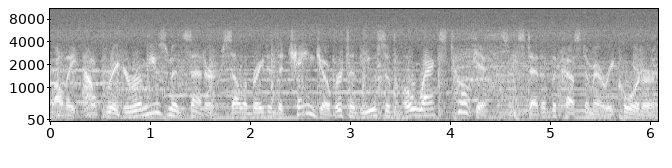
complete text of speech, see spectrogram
while the Outrigger Amusement Center celebrated the changeover to the use of OWAX tokens instead of the customary quarter.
